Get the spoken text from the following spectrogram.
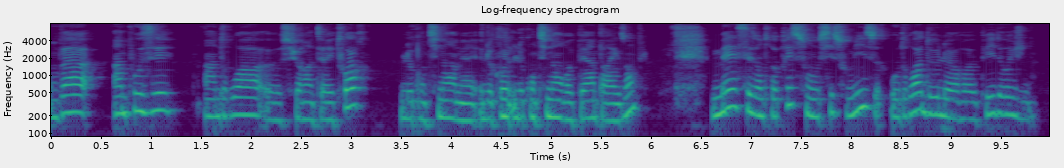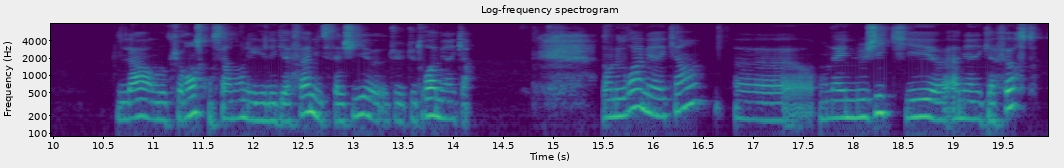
on va imposer un droit euh, sur un territoire, le continent, européen par exemple, mais ces entreprises sont aussi soumises aux droits de leur pays d'origine. Là, en l'occurrence, concernant les, GAFAM, il s'agit du, du, droit américain. Dans le droit américain, on a une logique qui est America First,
